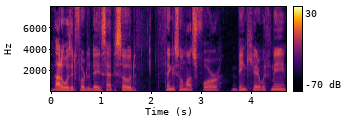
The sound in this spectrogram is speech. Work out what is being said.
that was it for today's episode. Thank you so much for being here with me.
